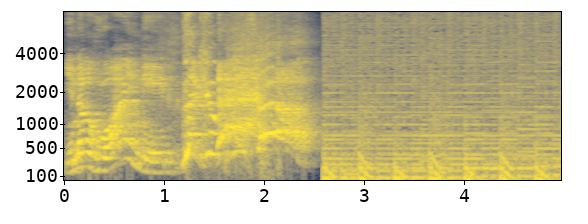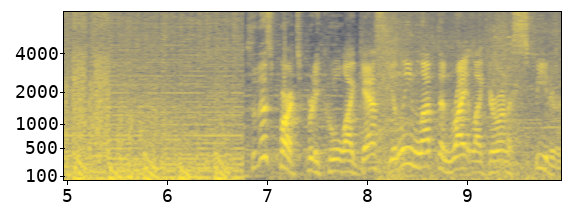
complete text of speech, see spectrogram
You know who I need? The So this part's pretty cool, I guess. You lean left and right like you're on a speeder.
